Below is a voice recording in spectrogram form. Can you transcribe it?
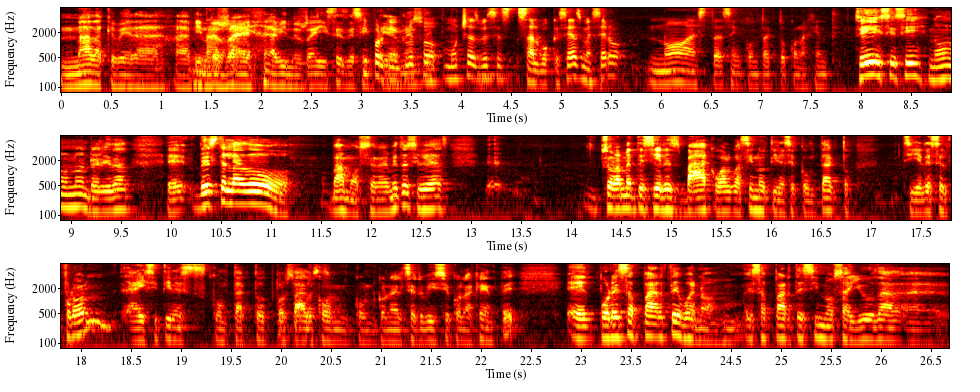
nada que ver a, a, bienes, a bienes, raíces. Sí, porque incluso muchas veces, salvo que seas mesero, no estás en contacto con la gente. Sí, sí, sí, no, no, no, en realidad. Eh, de este lado, vamos, en alimentos y bebidas, eh, solamente si eres back o algo así no tienes el contacto. Si eres el front, ahí sí tienes contacto total con, con, con, el servicio, con la gente. Eh, por esa parte, bueno, esa parte sí nos ayuda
